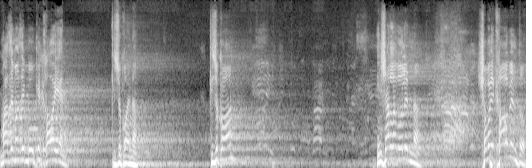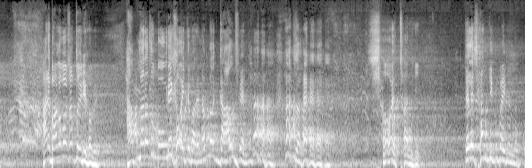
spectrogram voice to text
মাঝে মাঝে বউকে খাওয়াইয়েন। কিছু কয় না? কিছু কন? ইনশাল্লাহ বলেন না। সবাই খাওয়াবেন তো? আরে ভালোবাসা তৈরি হবে। আপনারা তো বৌরে খাওয়াইতে পারেন, আপনার গার্লফ্রেন্ড শয়তানি। তাহলে শান্তি পাইবেন না তো?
